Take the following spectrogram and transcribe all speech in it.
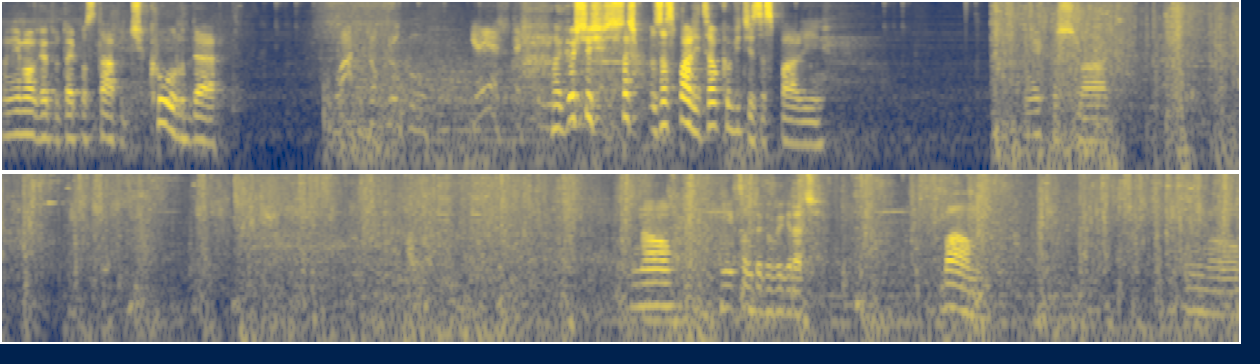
No nie mogę tutaj postawić, kurde. Władco kruków, nie jesteś tym A goście się zaś- zaspali, całkowicie zaspali. Niech to szlak. No, nie chcą tego wygrać. Bam. No,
